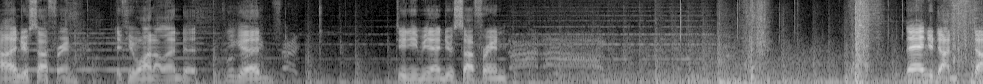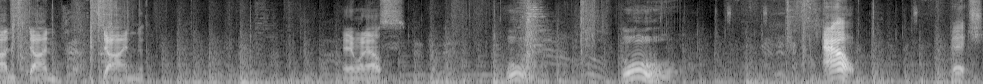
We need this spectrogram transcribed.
I'll end your suffering. If you want, I'll end it. You good? Do you need me to end your suffering? And you're done. Done. Done. Done. Anyone else? Ooh. Ooh. Ow. Bitch.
